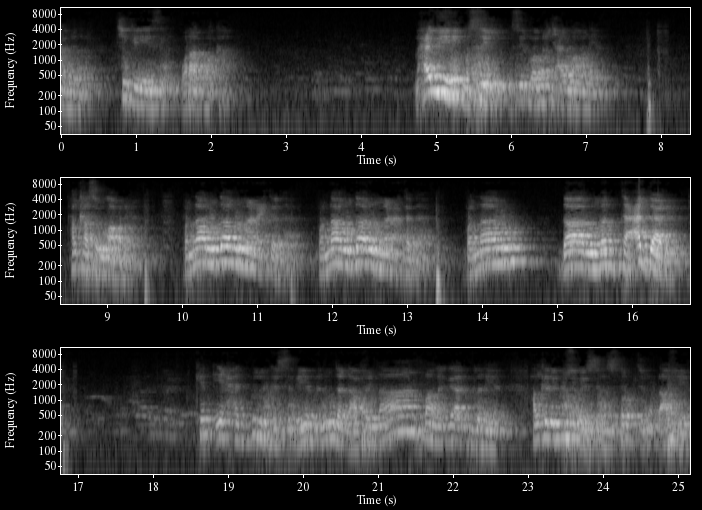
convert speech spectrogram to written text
ka mid a jinka iyo insiga waa kaa maxay u yihiin masiir? Masiirku waa marjicay u laabanaya halkaasay u laabanaya fannaaru daaru man ictada fannaaru daaru man ictada fannaaru daaru man tacaddaa kan io xadgudubka sameeye xuduudda dhaafay naar baa lagaga argudanaya halkanay ku sugaysaa stobti ma dhaafayo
